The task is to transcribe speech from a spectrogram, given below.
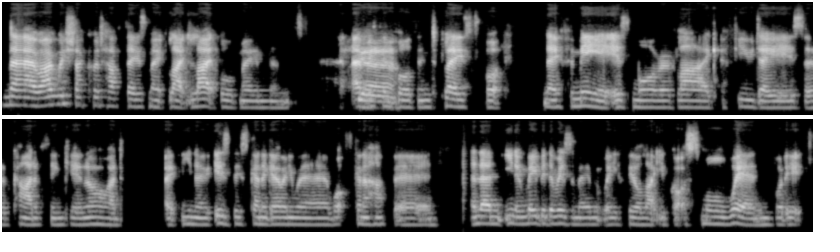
no, I wish I could have those like light bulb moments. Everything yeah. falls into place, but no, for me, it is more of like a few days of kind of thinking, oh, I'd, I, you know, is this going to go anywhere? What's going to happen? And then, you know, maybe there is a moment where you feel like you've got a small win, but it's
